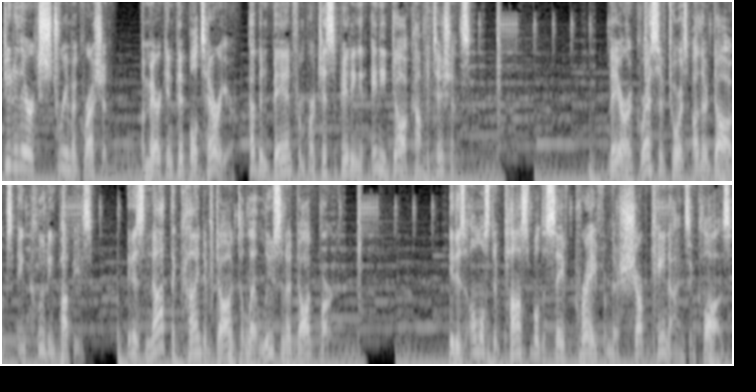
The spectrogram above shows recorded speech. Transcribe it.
Due to their extreme aggression, American Pit Bull Terrier have been banned from participating in any dog competitions. They are aggressive towards other dogs, including puppies. It is not the kind of dog to let loose in a dog park. It is almost impossible to save prey from their sharp canines and claws.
